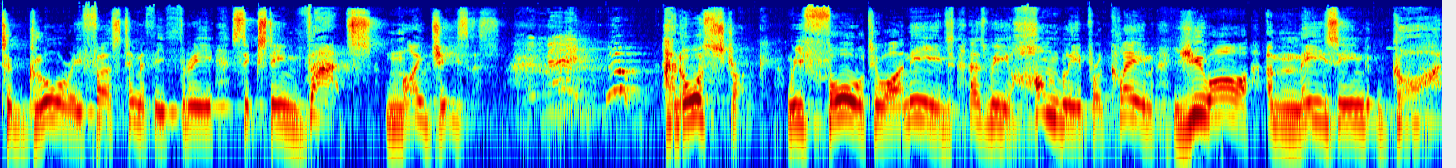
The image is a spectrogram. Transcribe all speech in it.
to glory. 1 Timothy 3:16. That's my Jesus. Amen. And awestruck we fall to our knees as we humbly proclaim, You are amazing God.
